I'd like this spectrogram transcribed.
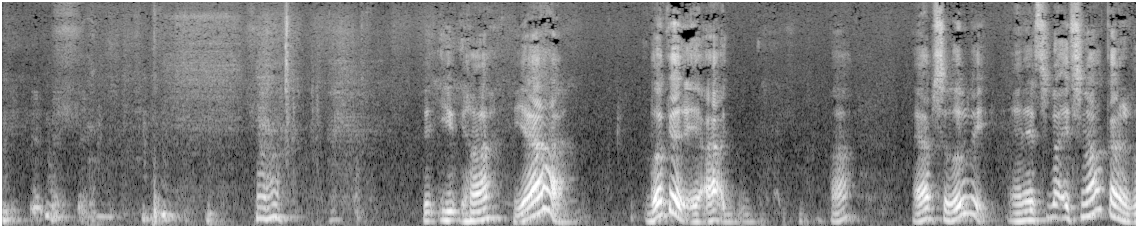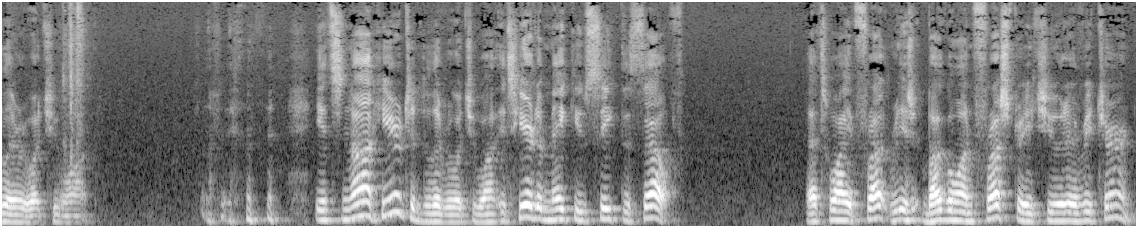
huh? You, huh? Yeah look at it. I, huh? Absolutely. And it's not, it's not going to deliver what you want. it's not here to deliver what you want. It's here to make you seek the self. That's why Bhagavan frustrates you at every turn.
